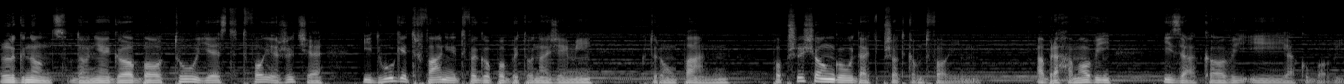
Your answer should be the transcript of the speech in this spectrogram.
lgnąc do Niego, bo tu jest Twoje życie i długie trwanie Twego pobytu na ziemi, którą Pan poprzysiągł dać przodkom Twoim, Abrahamowi, Izaakowi i Jakubowi.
